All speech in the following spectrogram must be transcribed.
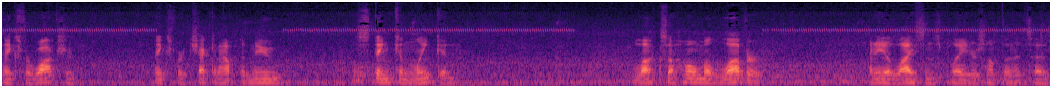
Thanks for watching. Thanks for checking out the new Stinkin' Lincoln. Luxahoma Lover. I need a license plate or something that says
